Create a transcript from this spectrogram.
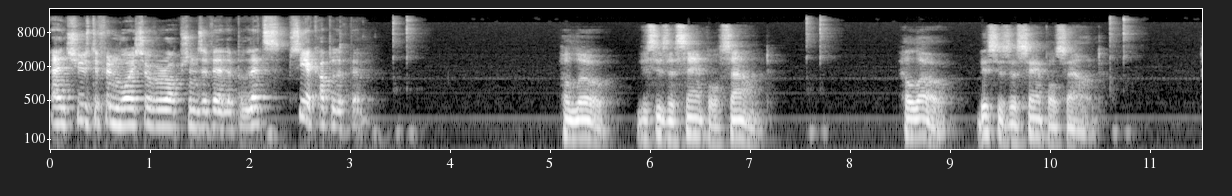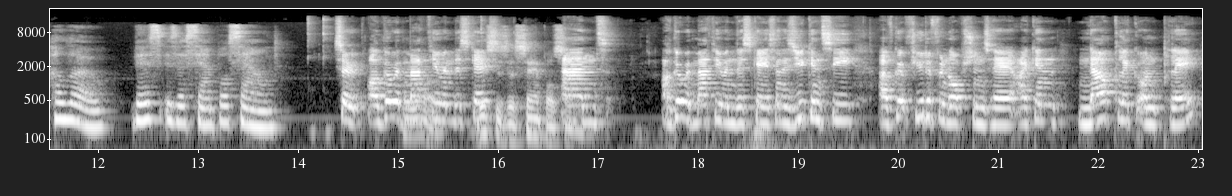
and choose different voiceover options available. Let's see a couple of them. Hello, this is a sample sound. Hello, this is a sample sound. Hello, this is a sample sound. So I'll go with Hello, Matthew in this case. This is a sample sound. and I'll go with Matthew in this case. And as you can see, I've got a few different options here. I can now click on play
